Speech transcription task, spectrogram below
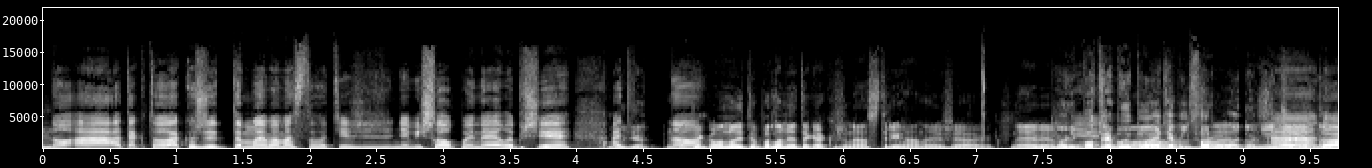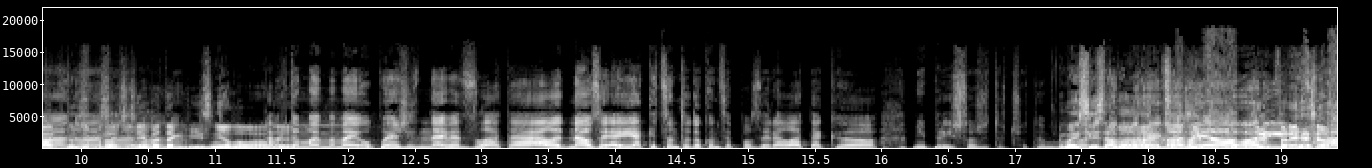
No a, a takto, akože tá moja mama z toho tiež že nevyšla úplne najlepšie. A. No. no, A tak ono je to podľa mňa tak akože nastrihané, že neviem. No oni Nie. potrebujú podľa mňa ťa No, vyformovať do niečoho. Áno, to áno, akože áno, proste áno. iba tak vyznelo, a ale... pritom moja mama je úplne že najviac zlatá, ale naozaj aj ja, keď som to dokonca pozerala, tak uh, mi prišlo, že to čo tam No, si hovorí, to prečo mama. mi hovorí? Že prečo? A,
